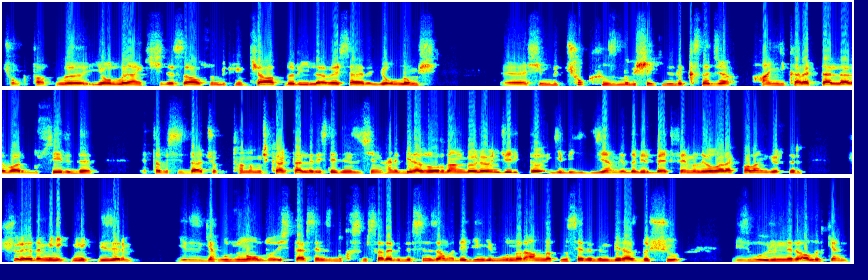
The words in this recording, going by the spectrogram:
çok tatlı. Yollayan kişi de sağ olsun bütün kağıtlarıyla vesaire yollamış. Ee, şimdi çok hızlı bir şekilde kısaca hangi karakterler var bu seride? E tabi siz daha çok tanınmış karakterleri istediğiniz için hani biraz oradan böyle öncelikli gibi gideceğim ya da bir Bad Family olarak falan gösterip şuraya da minik minik dizerim. Girizgah uzun oldu. İsterseniz bu kısmı sarabilirsiniz ama dediğim gibi bunları anlatma sebebim biraz da şu. Biz bu ürünleri alırken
